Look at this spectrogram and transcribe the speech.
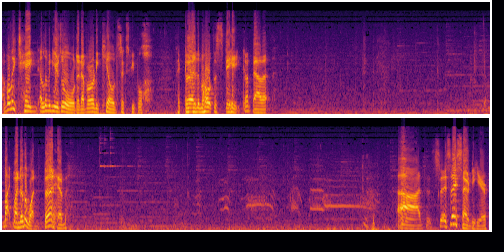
I'm only 10, 11 years old and I've already killed six people. I burned them all at the stake, god damn it. My, another one, burn him. Ah, it's, it's nice sound to hear.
